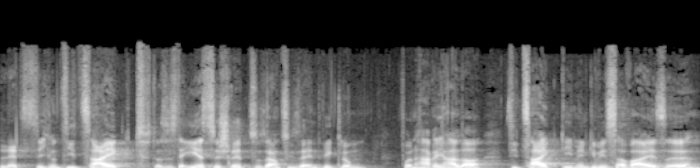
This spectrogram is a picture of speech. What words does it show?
letztlich und sie zeigt, das ist der erste Schritt sozusagen zu dieser Entwicklung von Harry Haller, sie zeigt ihm in gewisser Weise,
